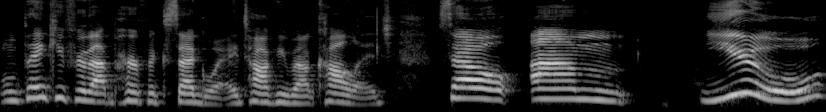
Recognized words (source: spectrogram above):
well, thank you for that perfect segue talking about college. So, um, you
